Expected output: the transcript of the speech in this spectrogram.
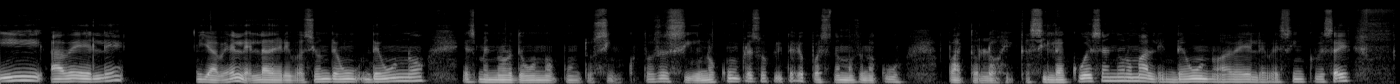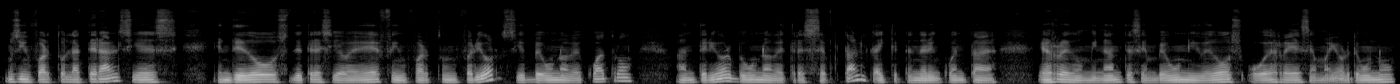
y ABL y ABL, la derivación de, un, de 1 es menor de 1.5. Entonces, si no cumple esos criterios, pues tenemos una Q patológica. Si la Q es normal en D1, ABL, B5 y B6, un infarto lateral, si es en D2, D3 y ABF, infarto inferior, si es B1 B4 anterior, B1 B3 septal, hay que tener en cuenta R dominantes en B1 y B2 o RS mayor de 1,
